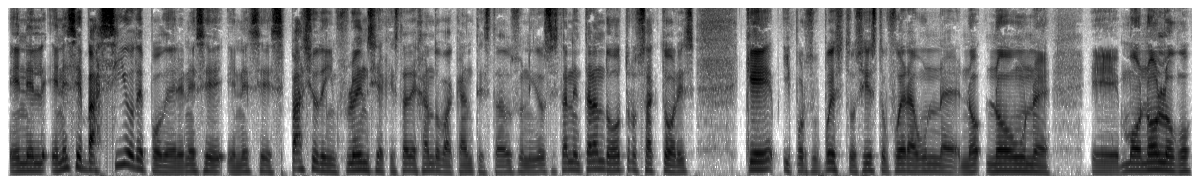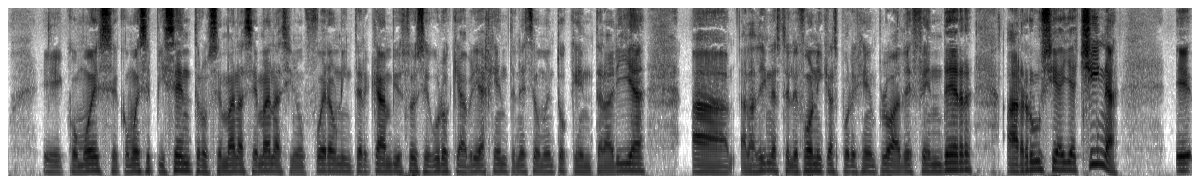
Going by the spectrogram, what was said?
en, el, en ese vacío de poder, en ese, en ese espacio de influencia que está dejando vacante Estados Unidos, están entrando otros actores que, y por supuesto, si esto fuera un, eh, no, no un eh, eh, monólogo como, ese, como ese epicentro semana a semana, sino fuera un intercambio, estoy seguro que habría gente en este momento que entraría a, a las líneas telefónicas, por ejemplo, a defender a Rusia y a China. Eh,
